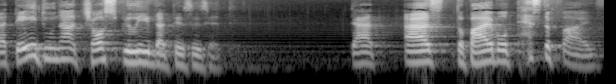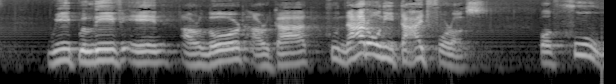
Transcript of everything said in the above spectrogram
that they do not just believe that this is it. That as the Bible testifies, we believe in our Lord, our God, who not only died for us, but who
